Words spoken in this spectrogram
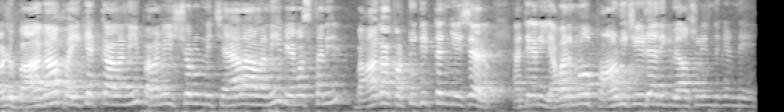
వాళ్ళు బాగా పైకెక్కాలని పరమేశ్వరుణ్ణి చేరాలని వ్యవస్థని బాగా కట్టుదిట్టం చేశారు. అంతేకాని ఎవరినో పాడు చేయడానికి వ్యాసుడు ఎందుకండి?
